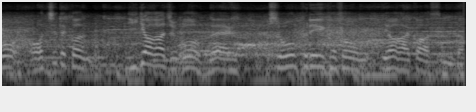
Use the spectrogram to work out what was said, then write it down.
뭐 어찌됐건 이겨가지고 네, 좋은 분위기 계속 이어갈 것 같습니다.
